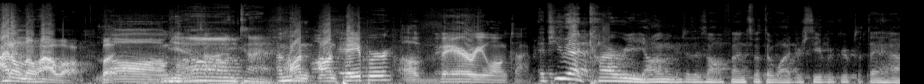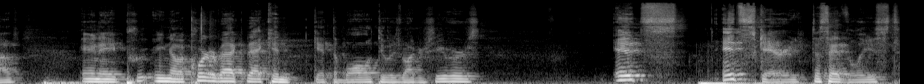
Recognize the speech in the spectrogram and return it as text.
I don't know how long, but Long, long Long time. I mean, on on paper, a very long time. if you add Kyrie Young into this offense with the wide receiver group that they have, and a you know a quarterback that can get the ball to his wide receivers, it's it's scary to say the least.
